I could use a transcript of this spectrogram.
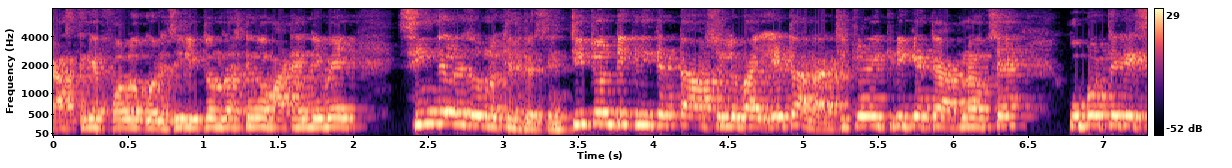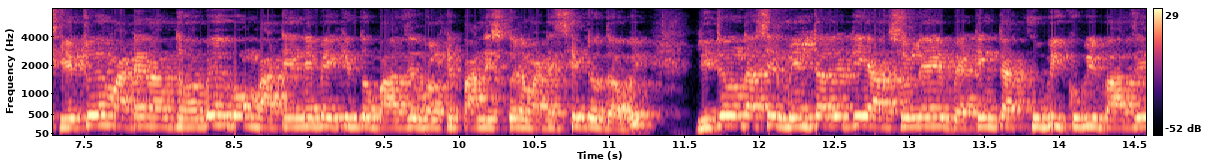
কাছ থেকে ফলো করেছি, লিটন দাস কিন্তু মাঠে নেমেই সিঙ্গেলের জন্য খেলতেছেন। টি টোয়েন্টি ক্রিকেটটা আসলে ভাই এটা না। টি টোয়েন্টি ক্রিকেটে আপনার হচ্ছে উপর থেকে সেট হয়ে মাঠে নামতে হবে এবং মাঠে নেমে কিন্তু বাজে বলকে পানিশ করে মাঠে সেট হতে হবে। লিটন দাসের মেন্টালিটি আসলে ব্যাটিংটা খুবই খুবই বাজে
